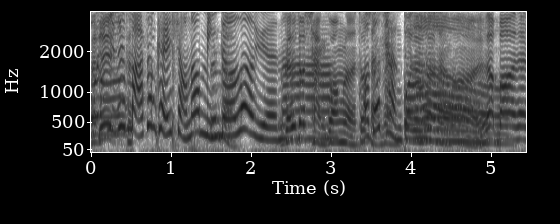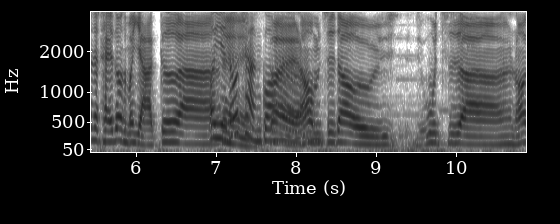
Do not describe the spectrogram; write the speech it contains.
我其实马上可以想到明德乐园啊，可是都铲光了，哦，都铲光了。那包括在台中什么雅阁啊，哦，也都铲光了。对，然后我们知道物资啊，然后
